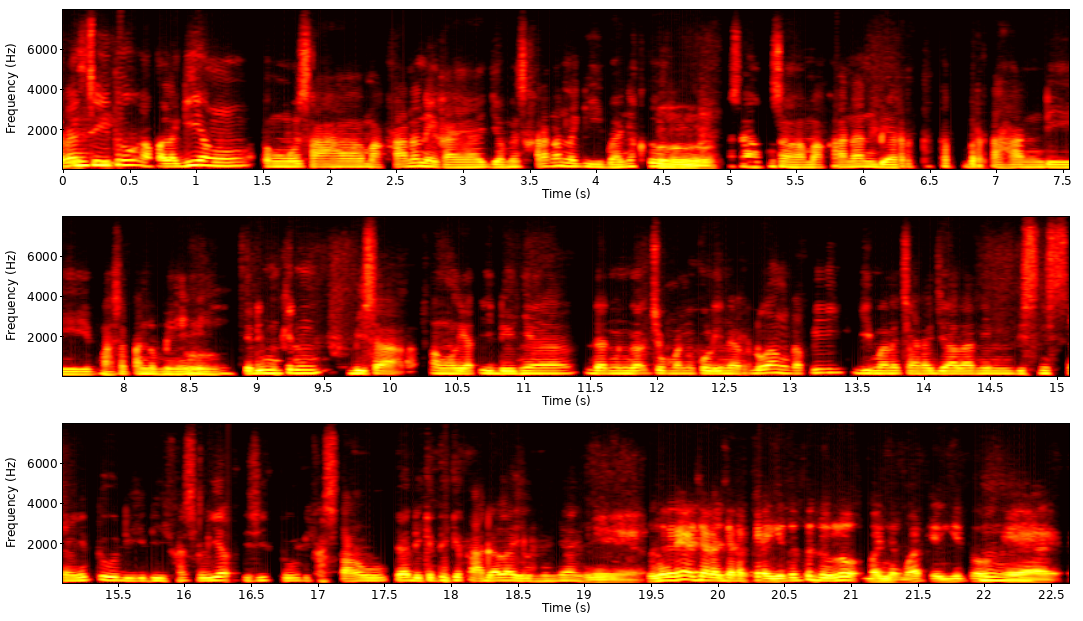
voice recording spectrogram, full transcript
Keren sih itu, apalagi yang pengusaha makanan ya kayak zaman sekarang kan lagi banyak tuh Hmm, usaha-usaha makanan biar tetap bertahan di masa pandemi ini. Hmm. Jadi mungkin bisa ngelihat idenya dan nggak cuman kuliner doang, tapi gimana cara jalanin bisnisnya itu di, dikasih lihat di situ, dikasih tahu. Ya dikit-dikit ada lah ilmunya. Gitu. Iya, sebenarnya acara-acara kayak gitu tuh dulu banyak banget kayak gitu. Hmm. Kayak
